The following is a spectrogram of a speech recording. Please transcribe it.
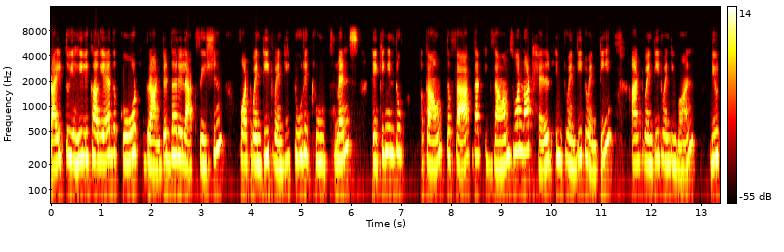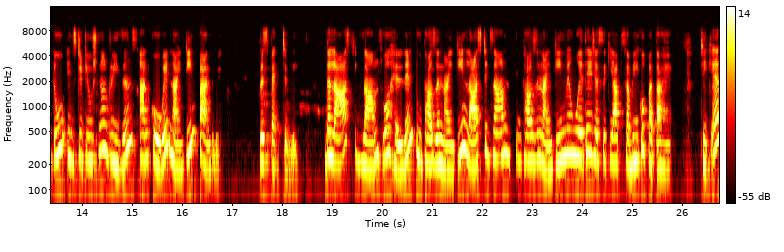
राइट right? तो यही लिखा गया है the court granted the relaxation for 2022 twenty recruitments taking into account the fact that exams were not held in 2020 twenty and twenty due to institutional reason and covid nineteen pandemic respectively the last exams were held in 2019 last exam 2019 में हुए थे, जैसे कि आप सभी को पता है। ठीक है?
